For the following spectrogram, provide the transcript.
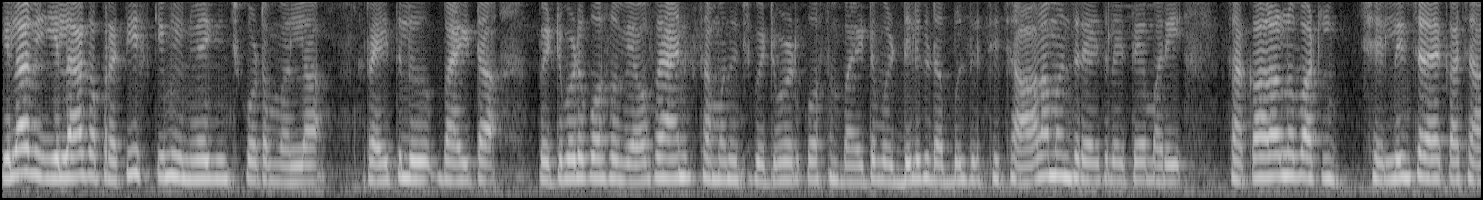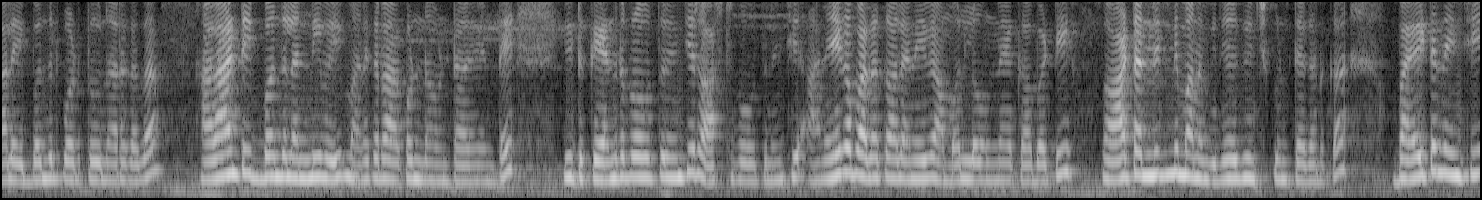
ఇలా ఇలాగ ప్రతి స్కీమ్ని వినియోగించుకోవటం వల్ల రైతులు బయట పెట్టుబడి కోసం వ్యవసాయానికి సంబంధించి పెట్టుబడి కోసం బయట వడ్డీలకు డబ్బులు తెచ్చి చాలామంది రైతులైతే మరి సకాలంలో వాటిని చెల్లించలేక చాలా ఇబ్బందులు పడుతున్నారు కదా. అలాంటి ఇబ్బందులన్నీ మనకు రాకుండా ఉంటాయంటే ఇటు కేంద్ర ప్రభుత్వం నుంచి రాష్ట్ర ప్రభుత్వం నుంచి అనేక పథకాలు అనేవి అమల్లో ఉన్నాయి కాబట్టి వాటన్నిటిని మనం వినియోగించుకుంటే కనుక బయట నుంచి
